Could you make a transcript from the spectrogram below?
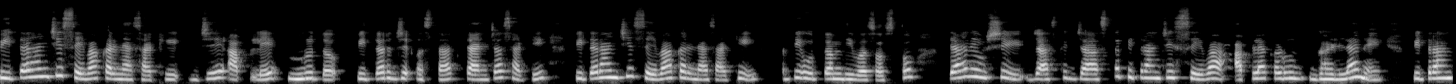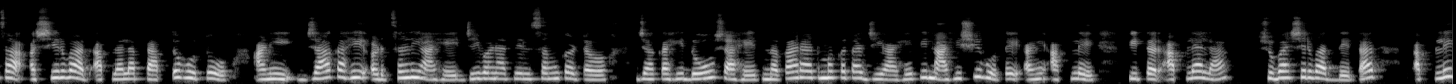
पितरांची सेवा करण्यासाठी जे आपले मृत पितर जे असतात त्यांच्यासाठी पितरांची सेवा करण्यासाठी अति उत्तम दिवस असतो. त्या दिवशी जास्तीत जास्त पितरांची सेवा आपल्याकडून घडल्याने पितरांचा आशीर्वाद आपल्याला प्राप्त होतो आणि ज्या काही अडचणी आहेत जीवनातील संकट ज्या काही दोष आहेत नकारात्मकता जी आहे ती नाहीशी होते आणि आपले पितर आपल्याला शुभाशीर्वाद देतात. आपले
